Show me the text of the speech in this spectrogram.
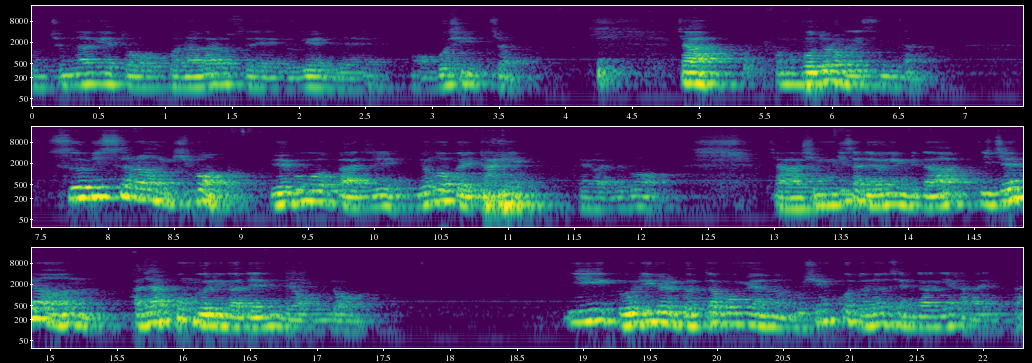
엄청나게 또 번화가로서의 그게 이제 어, 멋이 있죠. 자, 한번 보도록 하겠습니다. 서비스는 기본, 외국어까지 영어의 달인 해가지고 자 신문기사 내용입니다. 이제는 화장품 거리가 된 명동. 이 거리를 걷다 보면 무심코 드는 생각이 하나 있다.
